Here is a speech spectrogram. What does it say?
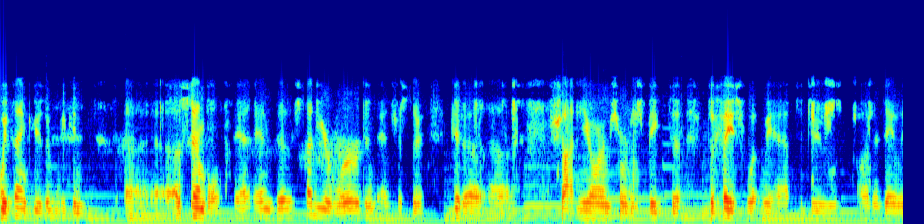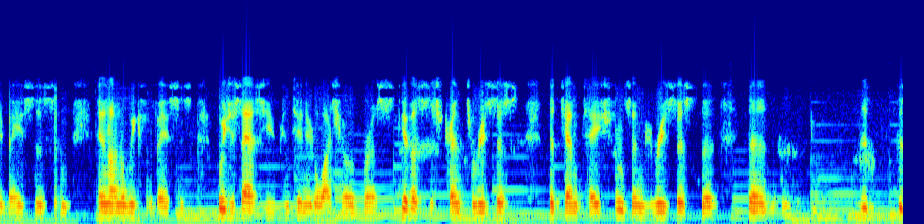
We thank you that we can uh, assemble and, and uh, study your word and, and just to get a, a shot in the arm, so to speak, to, to face what we have to do on a daily basis and, and on a weekly basis. We just ask you continue to watch over us, give us the strength to resist the temptations and resist the the the the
